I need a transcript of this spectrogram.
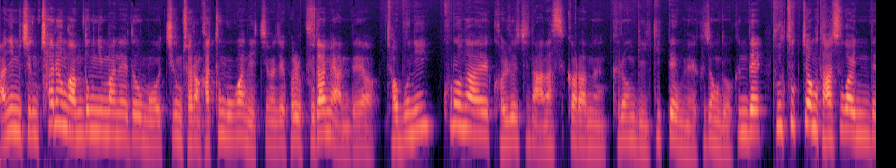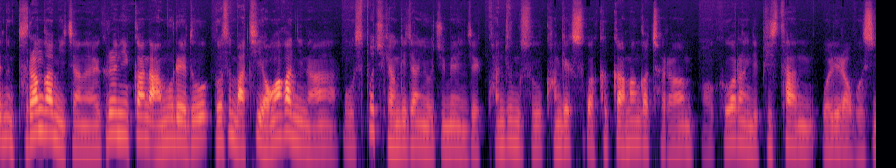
아니면 지금 촬영 감독님만 해도 뭐 지금 저랑 같은 공간에 있지만 이제 별로 부담이 안 돼요. 저분이 코로나에 걸리지는 않았을 거라는 그런 게 있기 때문에 그 정도. 근데 불특정 다수가 있는 데는 불안감이 있잖아요. 그러니까 아무래도 그것은 마치 영화관이나 뭐 스포츠 경기장이 요즘에 이제 관중수, 관객수가 급감한 것처럼 어, 그거랑 이제 비슷한 원리라고 볼 수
